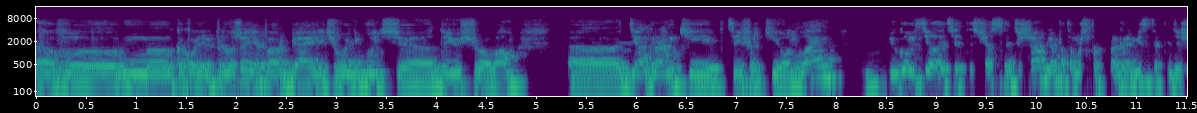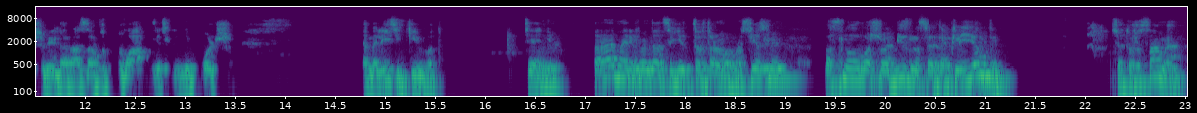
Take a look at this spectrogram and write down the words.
э, в какого-нибудь приложения Power BI или чего-нибудь, э, дающего вам диаграммки, циферки онлайн, бегом сделайте это. Сейчас дешевле, потому что программисты подешевели раза в два, если не больше. Аналитики, вот. Все они. Вторая моя рекомендация, это второй вопрос. Если основа вашего бизнеса – это клиенты, все то же самое.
